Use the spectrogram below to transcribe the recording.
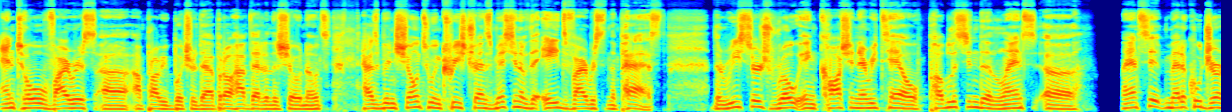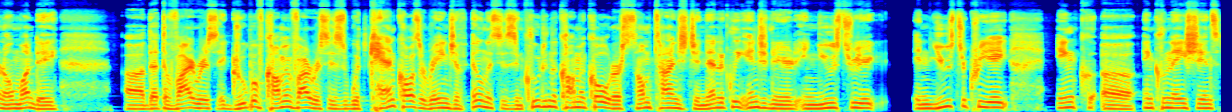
antivirus, uh, I'll probably butcher that, but I'll have that in the show notes, has been shown to increase transmission of the AIDS virus in the past. The research wrote in cautionary tale published in the Lancet, uh, Lancet Medical Journal Monday uh, that the virus, a group of common viruses which can cause a range of illnesses, including the common cold, are sometimes genetically engineered and used to and used to create inc- uh, inclinations.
